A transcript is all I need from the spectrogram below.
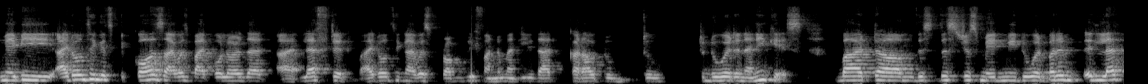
maybe i don't think it's because i was bipolar that i left it i don't think i was probably fundamentally that cut out to to to do it in any case. But um, this this just made me do it. But it, it led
